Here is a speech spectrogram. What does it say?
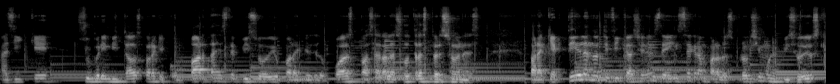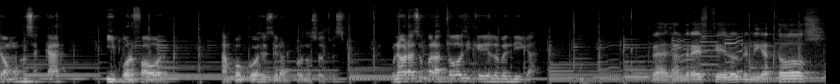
Así que súper invitados para que compartas este episodio, para que se lo puedas pasar a las otras personas, para que actives las notificaciones de Instagram para los próximos episodios que vamos a sacar y por favor, tampoco dejes de orar por nosotros. Un abrazo para todos y que Dios los bendiga. Gracias Andrés, que Dios los bendiga a todos.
